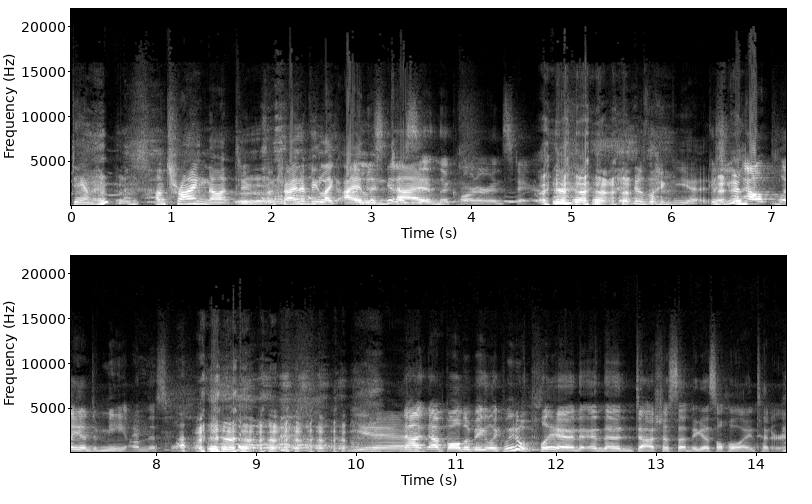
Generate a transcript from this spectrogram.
Damn it. I'm trying not to. I'm trying to be like I'm island just gonna sit in the corner and stare. It's like, yeah. Because you outplanned me on this one. Yeah. Not not Baldo being like, we don't plan, and then Dasha sending us a whole itinerary.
